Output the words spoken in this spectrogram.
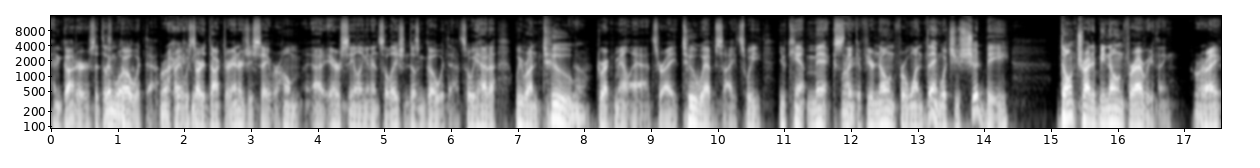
and gutters, it doesn't go with that. Right. We started Doctor Energy Saver, home uh, air sealing and insulation doesn't go with that. So we had a we run two Yeah. direct mail ads, right? Two websites. We you can't mix. Right. Like if you're known for one thing, which you should be, don't try to be known for everything Correct. right?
